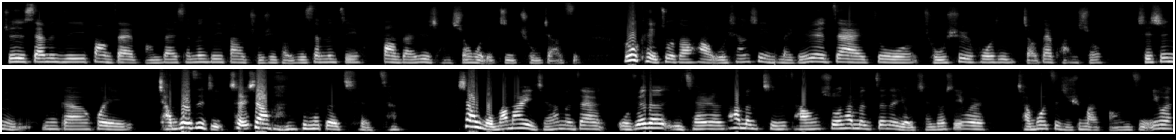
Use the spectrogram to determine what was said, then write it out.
就是三分之一放在房贷，三分之一放在储蓄投资，三分之一放在日常生活的支出这样子。如果可以做到的话，我相信每个月在做储蓄或是缴贷款的时候，其实你应该会。强迫自己存下蛮多的钱，这样。像我妈妈以前，他们在，我觉得以前人他们其实常说，他们真的有钱都是因为强迫自己去买房子，因为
